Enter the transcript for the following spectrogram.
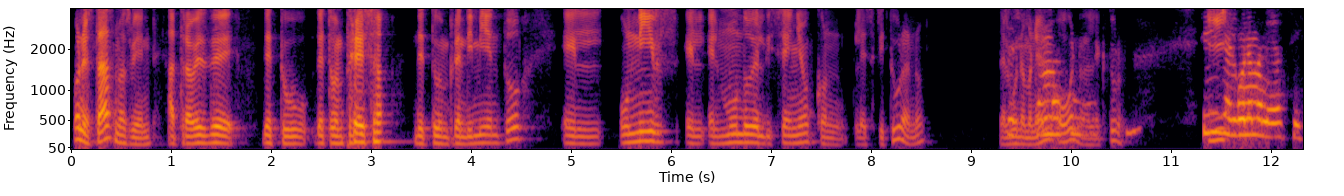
bueno, estás más bien a través de, tu, de tu empresa, de tu emprendimiento, el unir el, mundo del diseño con la escritura, ¿no? De alguna manera, o bueno, la lectura. Sí, de alguna manera sí.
